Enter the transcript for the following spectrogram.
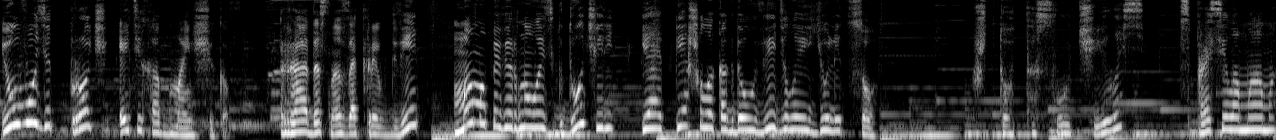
и увозит прочь этих обманщиков. Радостно закрыв дверь, мама повернулась к дочери и опешила, когда увидела ее лицо. «Что-то случилось?» — спросила мама.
